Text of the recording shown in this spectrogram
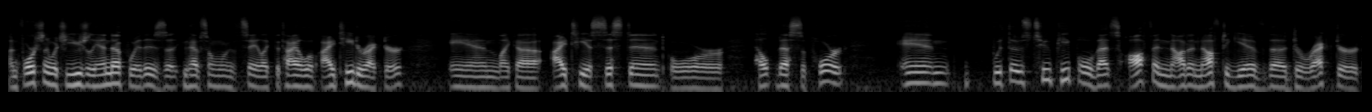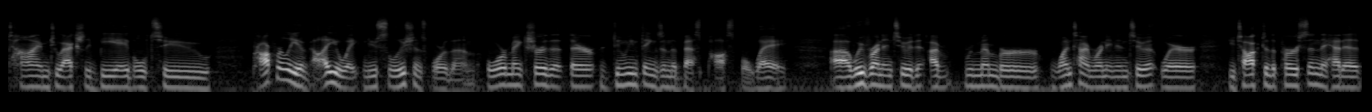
unfortunately, what you usually end up with is that you have someone with, say, like the title of IT director, and like a IT assistant or help desk support. And with those two people, that's often not enough to give the director time to actually be able to properly evaluate new solutions for them or make sure that they're doing things in the best possible way. Uh, we've run into it. I remember one time running into it where you talk to the person, they had a,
